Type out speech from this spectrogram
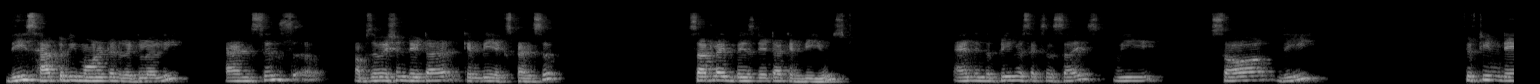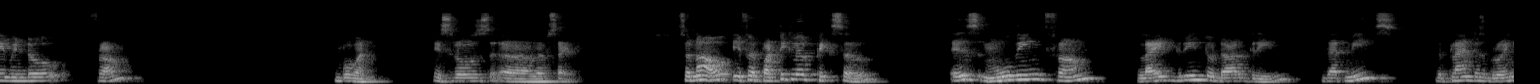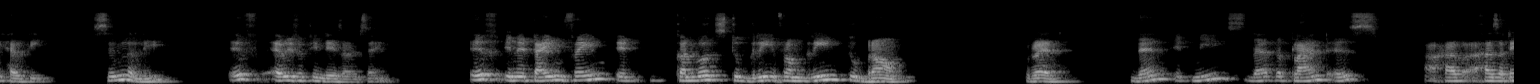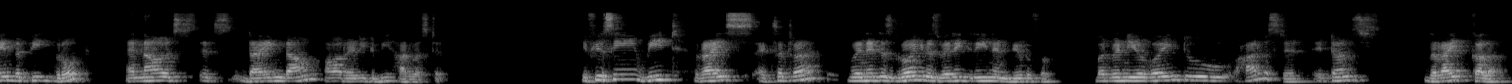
These have to be monitored regularly and since uh, observation data can be expensive, satellite-based data can be used. And in the previous exercise, we saw the 15-day window from Bhuvan, ISRO's uh, website. So now if a particular pixel is moving from light green to dark green, that means the plant is growing healthy. Similarly, if every 15 days I'm saying, if in a time frame it converts to green from green to brown, red, then it means that the plant is uh, have has attained the peak growth and now it's it's dying down or ready to be harvested. If you see wheat, rice, etc., when it is growing, it is very green and beautiful. But when you're going to harvest it, it turns the right color.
